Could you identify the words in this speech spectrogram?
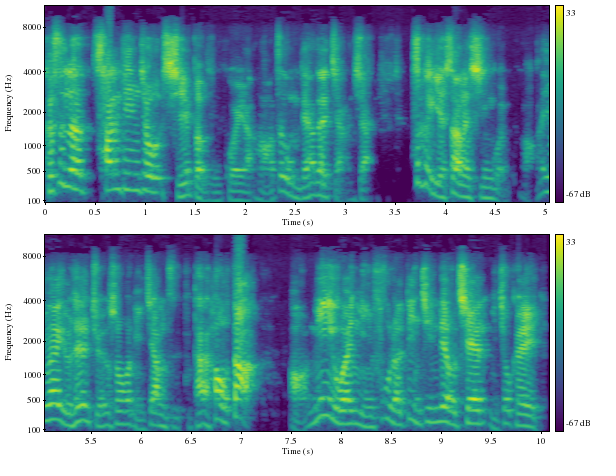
可是呢，餐厅就血本无归啊，哈，这个我们等下再讲一下，这个也上了新闻啊，因为有些人觉得说你这样子不太厚道啊，你以为你付了定金六千，你就可以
